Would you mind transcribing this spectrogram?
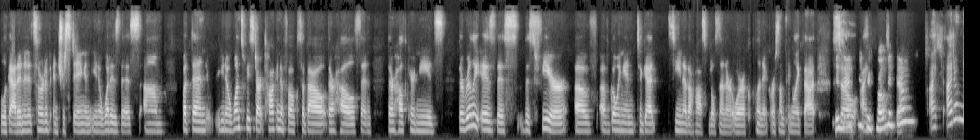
look at it and it's sort of interesting and you know what is this? Um, but then you know once we start talking to folks about their health and their healthcare needs, there really is this this fear of of going in to get seen at a hospital center or a clinic or something like that. Is so that I, COVID though? I I don't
